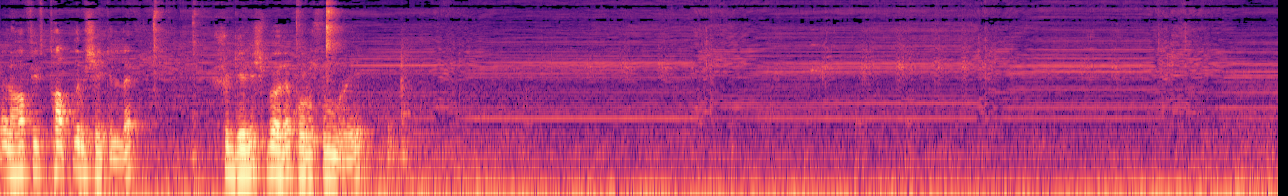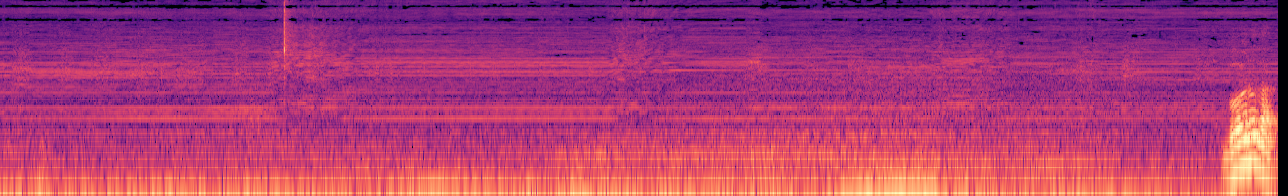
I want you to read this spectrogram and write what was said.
böyle hafif tatlı bir şekilde şu geliş böyle korusun burayı. Bu arada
